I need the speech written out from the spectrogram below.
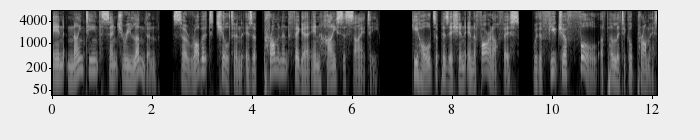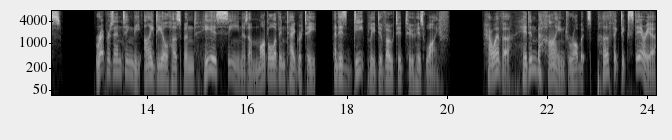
In 19th century London, Sir Robert Chiltern is a prominent figure in high society. He holds a position in the Foreign Office with a future full of political promise. Representing the ideal husband, he is seen as a model of integrity and is deeply devoted to his wife. However, hidden behind Robert's perfect exterior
